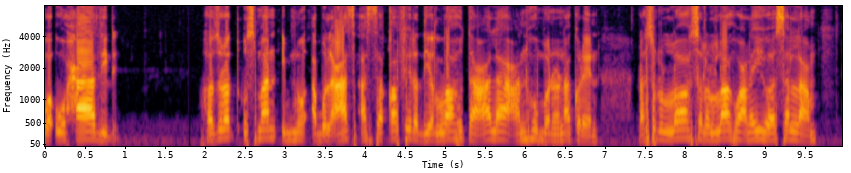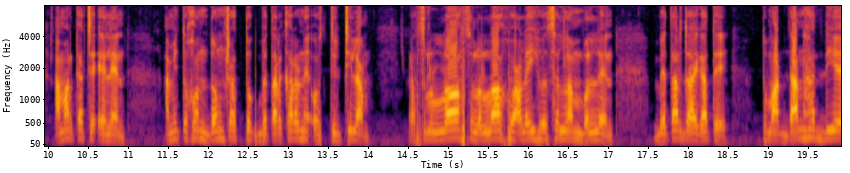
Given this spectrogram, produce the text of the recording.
ও উহাদির হজরত উসমান ইবনু আবুল আস আস সাকাফি রদিয়াল্লাহ তালা আনহু বর্ণনা করেন রাসুল্লাহ সাল্লাহ আলহি আসাল্লাম আমার কাছে এলেন। আমি তখন ধ্বংসাত্মক বেতার কারণে অস্থির ছিলাম। রাসুল্লাহ সাল্লাহ আলহিহসাল্লাম বললেন, বেতার জায়গাতে তোমার ডান হাত দিয়ে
